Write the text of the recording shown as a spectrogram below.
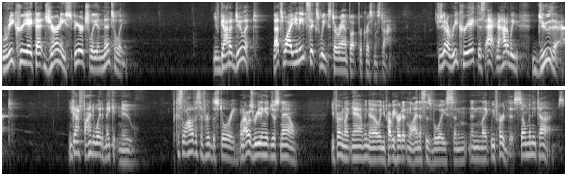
recreate that journey spiritually and mentally. You've got to do it. That's why you need six weeks to ramp up for Christmas time. Because you got to recreate this act. Now, how do we do that? You got to find a way to make it new. Because a lot of us have heard the story. When I was reading it just now, you're probably like, yeah, we know. And you probably heard it in Linus's voice. And, and like, we've heard this so many times.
